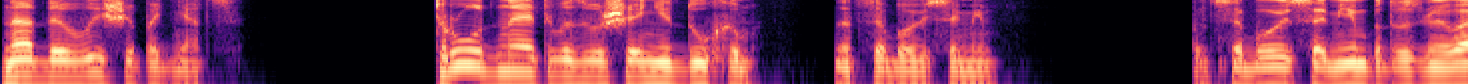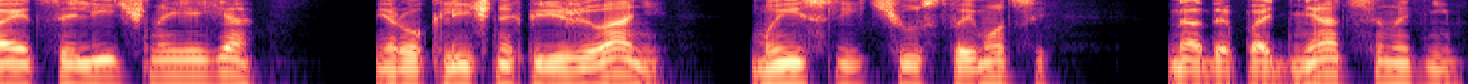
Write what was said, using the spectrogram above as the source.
Надо выше подняться. Трудно это возвышение духом над собою самим. Под собою самим подразумевается личное «я», мирок личных переживаний, мыслей, чувств и эмоций. Надо подняться над ним,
